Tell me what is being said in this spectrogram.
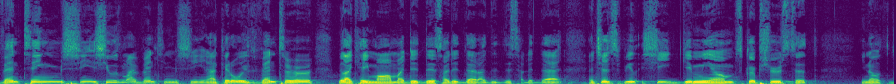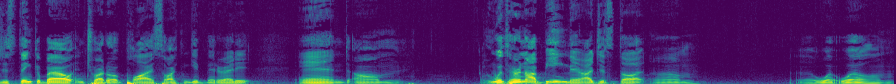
venting machine. She was my venting machine. I could always vent to her, be like, "Hey, mom, I did this, I did that, I did this, I did that," and she'd be, she'd give me um scriptures to, you know, to just think about and try to apply so I can get better at it. And um, with her not being there, I just thought, um, uh, what? Well, um,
